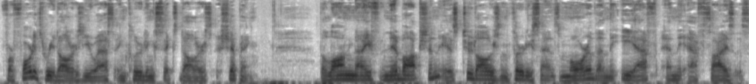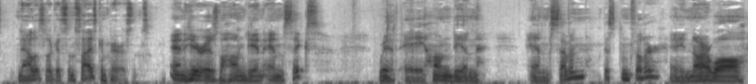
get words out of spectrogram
for $43 US, including $6 shipping. The long knife nib option is $2.30 more than the EF and the F sizes. Now let's look at some size comparisons. And here is the Hongdian N6 with a Hongdian N7 piston filler, a Narwhal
